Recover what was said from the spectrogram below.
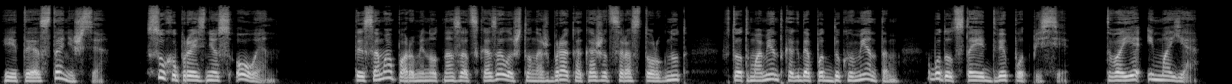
«И ты останешься», — сухо произнес Оуэн. «Ты сама пару минут назад сказала, что наш брак окажется расторгнут в тот момент, когда под документом будут стоять две подписи — твоя и моя —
